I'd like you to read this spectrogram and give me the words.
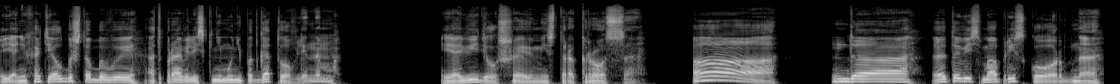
Я не хотел бы, чтобы вы отправились к нему неподготовленным». Я видел шею мистера Кросса. «А, да, это весьма прискорбно».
